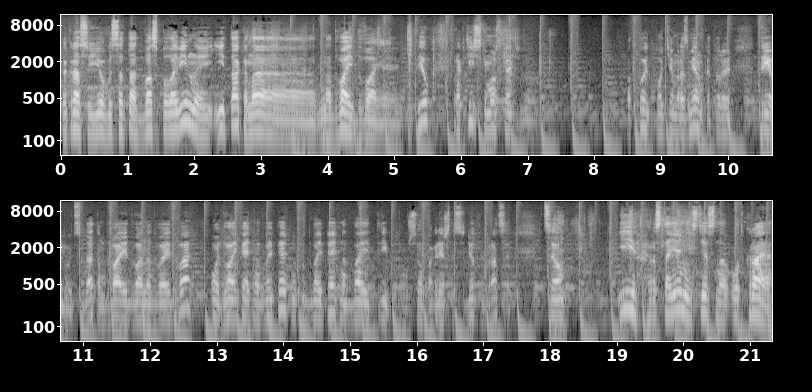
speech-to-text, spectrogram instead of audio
Как раз ее высота 2,5. И так она э, на 2,2 я ее купил. Практически, можно сказать, подходит по тем размерам, которые требуются. Да? Там 2,2 на 2,2. Ой, 2,5 на 2,5. Ну тут 2,5 на 2,3. Потому что все погрешность идет, вибрация в целом. И расстояние, естественно, от края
